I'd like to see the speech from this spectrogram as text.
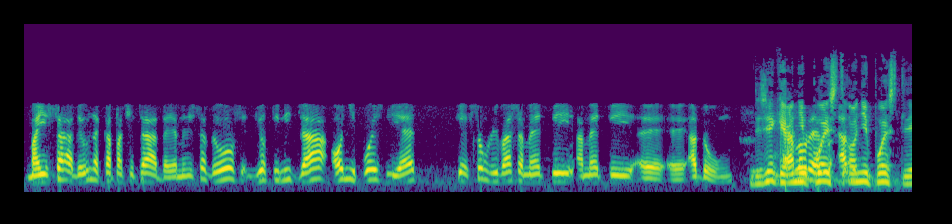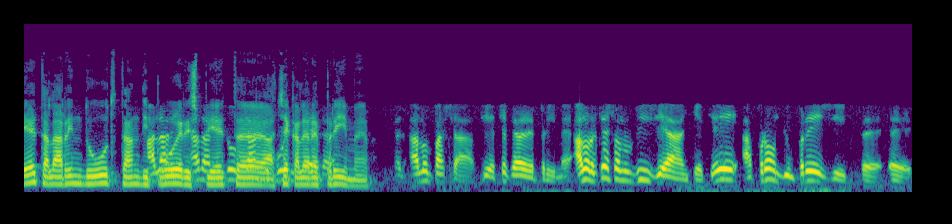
ma è stata una capacità degli amministratori di ottimizzare ogni ed che sono arrivati a metti, a metti eh, eh, ad un. Dici che Allora, ogni, quest, allora- ogni questlieta l'ha di alla- più rispetto a cercare le rispetto- prime. All'anno passato, sì, a cercare le prime. Allora, questo lo dice anche che a fronte di un preside, eh,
